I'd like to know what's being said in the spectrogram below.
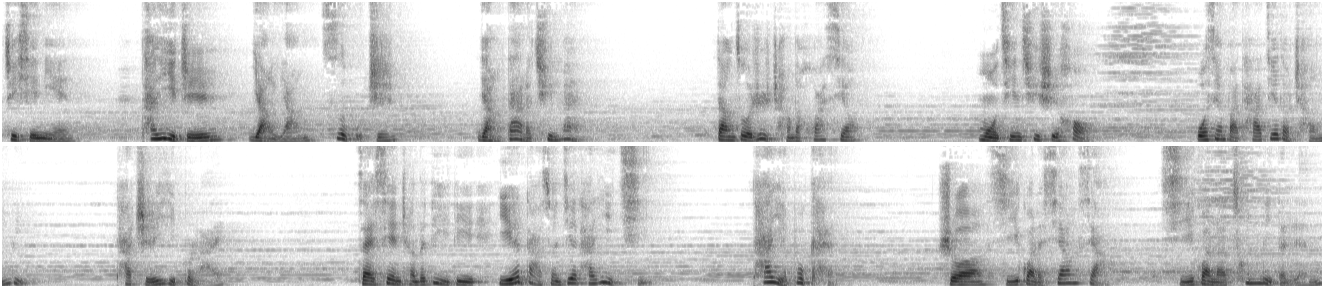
这些年，他一直养羊四五只。养大了去卖，当做日常的花销。母亲去世后，我想把他接到城里，他执意不来。在县城的弟弟也打算接他一起，他也不肯，说习惯了乡下，习惯了村里的人，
